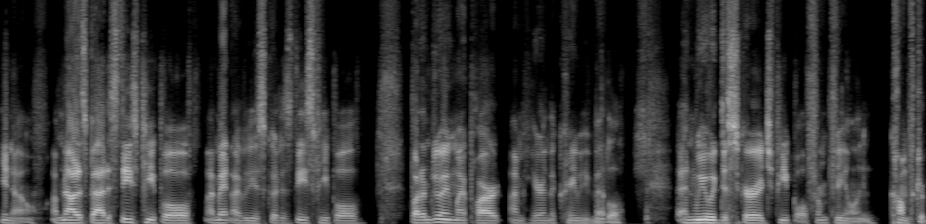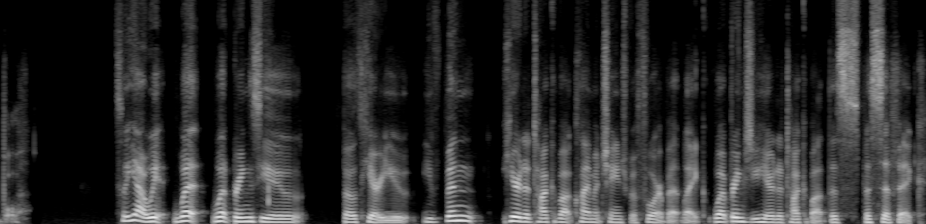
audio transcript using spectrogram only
you know, I'm not as bad as these people. I may not be as good as these people, but I'm doing my part. I'm here in the creamy middle. And we would discourage people from feeling comfortable. So yeah, we what what brings you both here? You you've been here to talk about climate change before, but like what brings you here to talk about this specific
